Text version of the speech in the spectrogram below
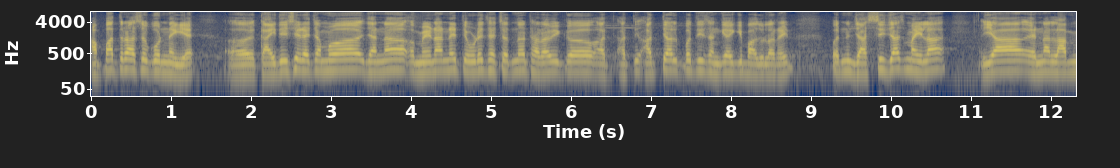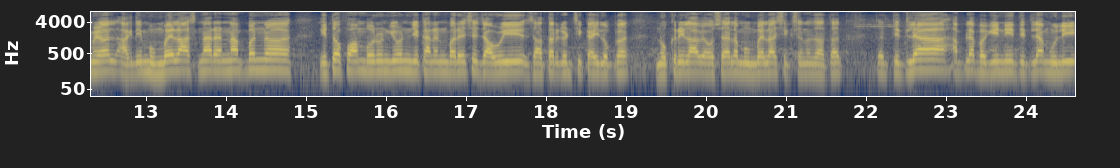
अपात्र असं कोण नाही आहे कायदेशीर याच्यामुळं ज्यांना मिळणार नाही तेवढेच ह्याच्यातनं ठराविक अत- अति अत्यल्प ती संख्या आहे की बाजूला राहील. पण जास्तीत जास्त महिला या यांना लाभ मिळेल. अगदी मुंबईला असणाऱ्यांना पण इथं फॉर्म भरून घेऊन जे कारण बरेचसे जावळी सातारगडची काही लोक नोकरीला व्यवसायाला मुंबईला शिक्षणाला जातात. तर तिथल्या आपल्या भगिनी तिथल्या मुली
